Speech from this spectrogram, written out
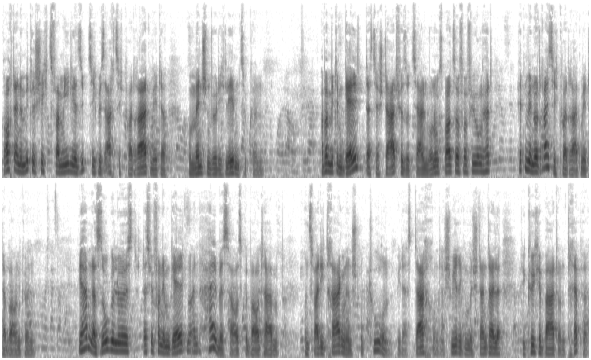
braucht eine Mittelschichtsfamilie 70 bis 80 Quadratmeter, um menschenwürdig leben zu können. Aber mit dem Geld, das der Staat für sozialen Wohnungsbau zur Verfügung hat, hätten wir nur 30 Quadratmeter bauen können. Wir haben das so gelöst, dass wir von dem Geld nur ein halbes Haus gebaut haben – und zwar die tragenden Strukturen wie das Dach und die schwierigen Bestandteile wie Küche, Bad und Treppe.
